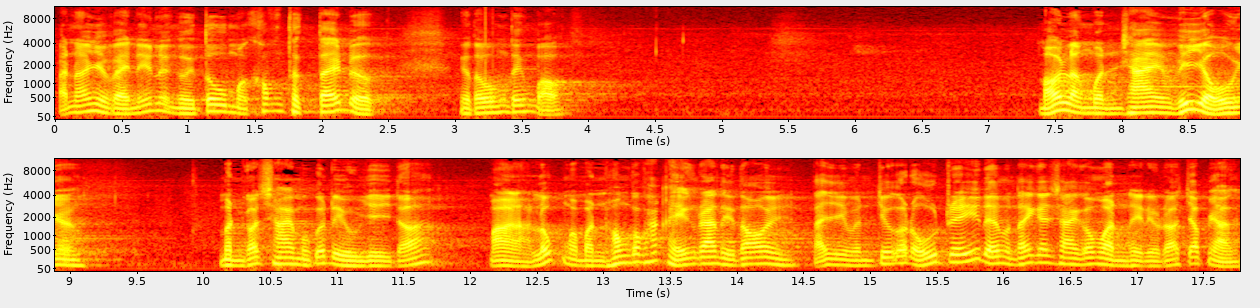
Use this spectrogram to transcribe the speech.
Phải nói như vậy, nếu là người tu mà không thực tế được, người tu không tiến bộ. Mỗi lần mình sai, ví dụ nha, mình có sai một cái điều gì đó mà lúc mà mình không có phát hiện ra thì thôi, tại vì mình chưa có đủ trí để mình thấy cái sai của mình thì điều đó chấp nhận.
